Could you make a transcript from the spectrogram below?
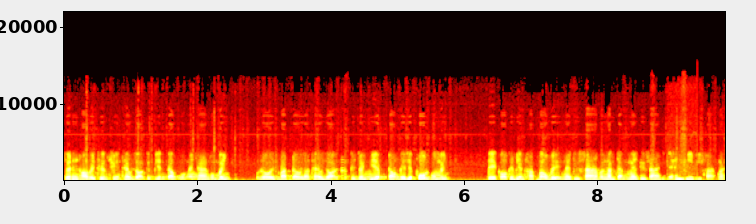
cho nên họ phải thường xuyên theo dõi cái biến động của ngành hàng của mình rồi thì bắt đầu là theo dõi các cái doanh nghiệp trong cái hiệp hội của mình để có cái biện pháp bảo vệ ngay từ xa và ngăn chặn ngay từ xa những cái hành vi vi phạm này.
